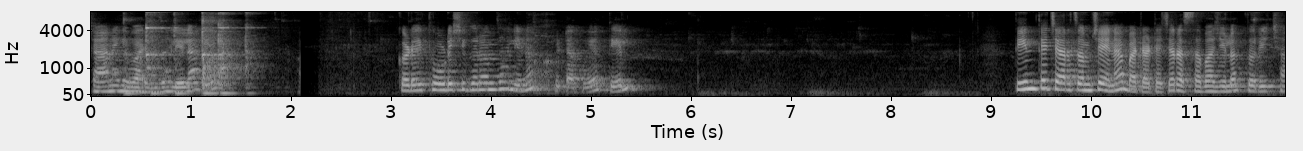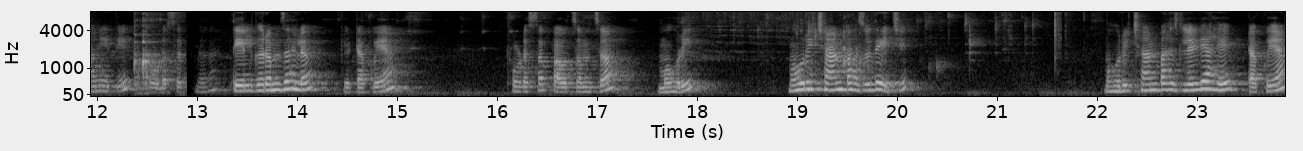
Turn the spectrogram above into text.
छान हे बारीक झालेलं आहे. कढई थोडीशी गरम झाली ना की टाकूया तेल. तीन ते चार चमचे आहे ना बटाट्याच्या रस्सा भाजीला तरी छान येते थोडंसं. बघा तेल गरम झालं की टाकूया. थोडंसं पाव चमचा मोहरी. मोहरी छान भाजू द्यायची. मोहरी छान भाजलेली आहे. टाकूया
